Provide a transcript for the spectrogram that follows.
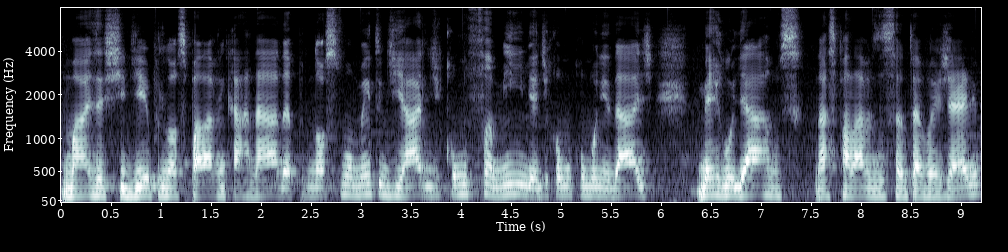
mais este dia para o nosso Palavra Encarnada, para o nosso momento diário de como família, de como comunidade, mergulharmos nas palavras do Santo Evangelho,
